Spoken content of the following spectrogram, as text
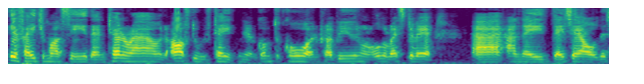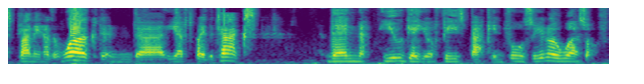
if HMRC then turn around after we've taken, you know, gone to court and tribunal and all the rest of it, uh, and they, they say, oh, this planning hasn't worked and uh, you have to pay the tax, then you get your fees back in full. So you're no worse off.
